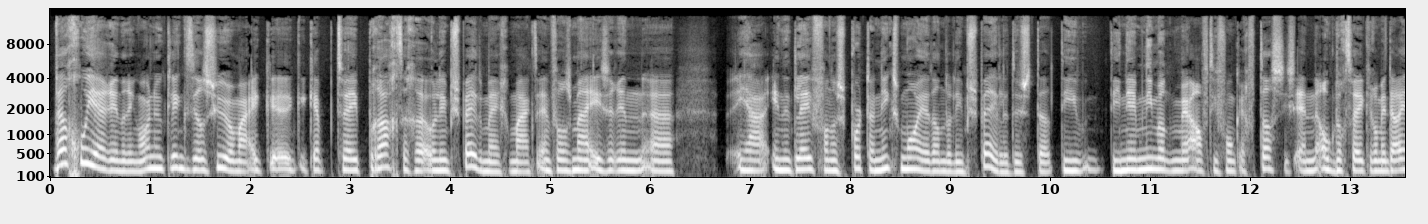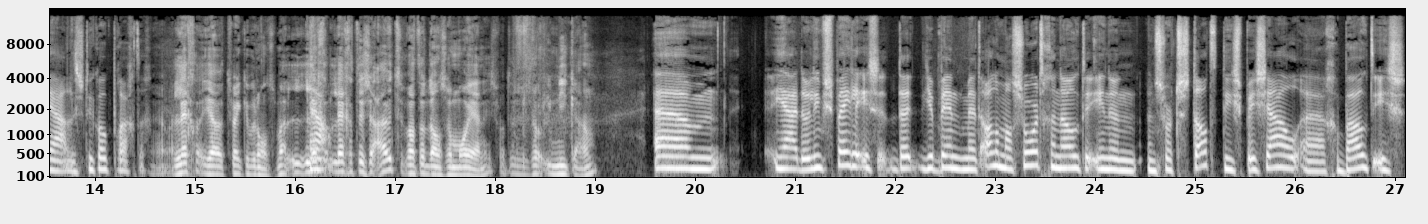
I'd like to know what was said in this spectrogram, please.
Wel goede herinneringen hoor. Nu klinkt het heel zuur, maar ik, ik, ik, heb twee prachtige Olympische Spelen meegemaakt. En volgens mij is er in ja, in het leven van een sporter niks mooier dan de Olympische Spelen. Dus dat, die, die neemt niemand meer af. Die vond ik echt fantastisch. En ook nog twee keer een medaille halen. Dat is natuurlijk ook prachtig. Ja, leg, ja, twee keer. Maar leg, ja. leg het eens uit wat er dan zo mooi aan is. Wat is er zo uniek aan? Um, ja, de Olympische Spelen is dat je bent met allemaal soortgenoten in een, een soort stad die speciaal uh, gebouwd is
